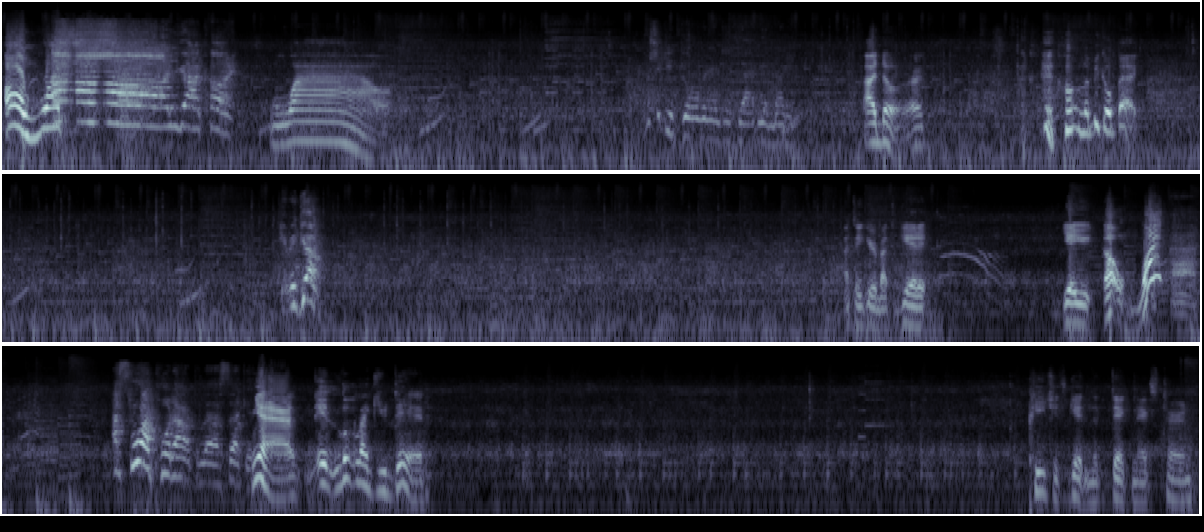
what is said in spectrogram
Oh, what? Oh, you got caught. Wow. Get go over there and just grab your money. I know, right? oh, let me go back. Here we go. I think you're about to get it. Yeah, you. Oh, what? Uh, I swore I pulled out at the last second. Yeah, it looked like you did. Peach is getting the dick next turn.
